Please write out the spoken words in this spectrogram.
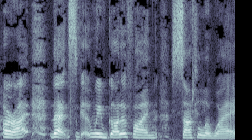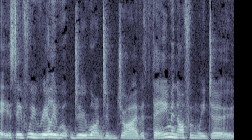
All right, that's we've got to find subtler ways if we really do want to drive a theme, and often we do.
